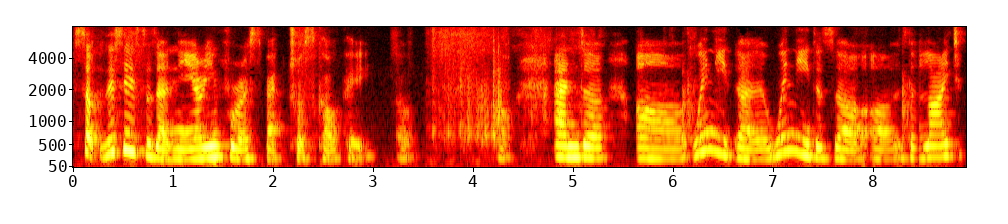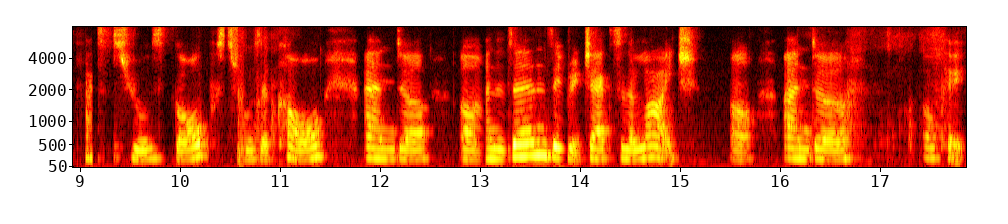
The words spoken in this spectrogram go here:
So this is the near infrared spectroscopy. Oh. Oh. And uh, uh, we need uh, we need the uh, the light pass through scope through the core, and uh, uh, and then they reject the light. and okay,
